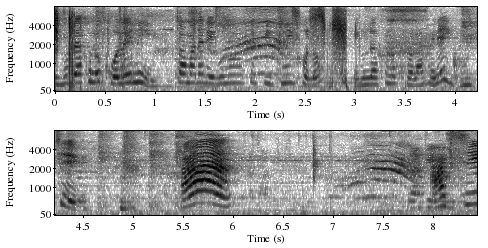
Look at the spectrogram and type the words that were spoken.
এগুলো এখনও খোলেনি। তো আমাদের এগুলো পিকনিক হলো। এগুলো এখনও খোলা হয়নি। ঘুরছে। হ্যাঁ। আসছি।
